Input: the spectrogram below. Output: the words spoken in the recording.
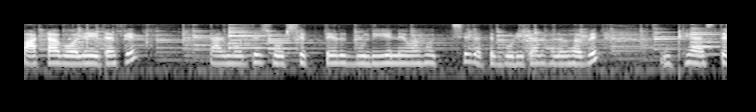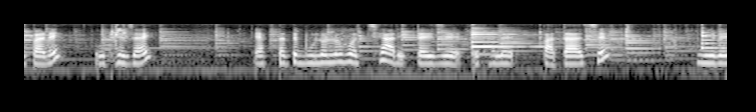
পাটা বলে এটাকে। তার মধ্যে সর্ষের তেল বুলিয়ে নেওয়া হচ্ছে যাতে বড়িটা ভালোভাবে উঠে আসতে পারে, উঠে যায়। একটাতে বুলোনো হচ্ছে আরেকটাই যে এখানে পাতা আছে, মিলে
